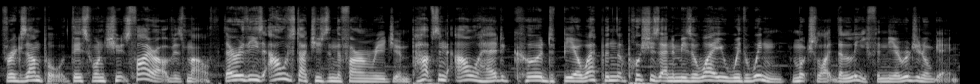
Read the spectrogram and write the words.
For example, this one shoots fire out of its mouth. There are these owl statues in the Faron region. Perhaps an owl head could be a weapon that pushes enemies away with wind, much like the leaf in the original game.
